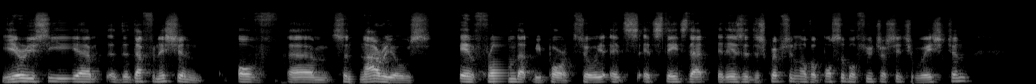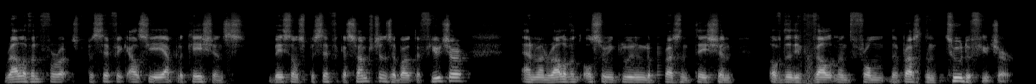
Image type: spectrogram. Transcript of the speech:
here you see uh, the definition of um, scenarios in from that report. So it's it states that it is a description of a possible future situation relevant for specific LCA applications based on specific assumptions about the future, and when relevant, also including the presentation of the development from the present to the future.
